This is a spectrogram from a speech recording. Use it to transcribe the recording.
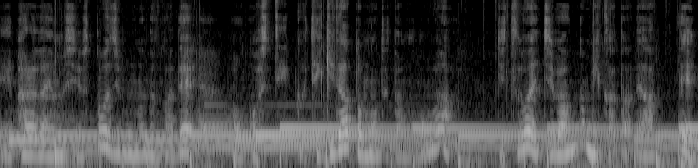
えー、パラダイムシフトを自分の中で起こしていく。敵だと思ってたものは実は一番の味方であって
